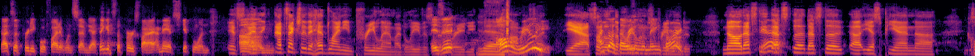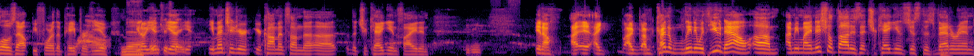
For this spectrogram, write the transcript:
That's a pretty cool fight at 170. I think it's the first fight. I, I may have skipped one. It's um, I think um, that's actually the headlining prelim. I believe is is it Brady. Yeah. Oh, really? Fight. Yeah. So I the, thought the that was on the main card. No, that's the yeah. that's the that's the uh, ESPN uh, closeout before the pay per view. Wow. Yeah. You know, you, you, you, mentioned your, your comments on the uh, the Chookagian fight, and mm-hmm. you know, I, I I, am kind of leaning with you now. Um, I mean, my initial thought is that Chookagian's just this veteran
